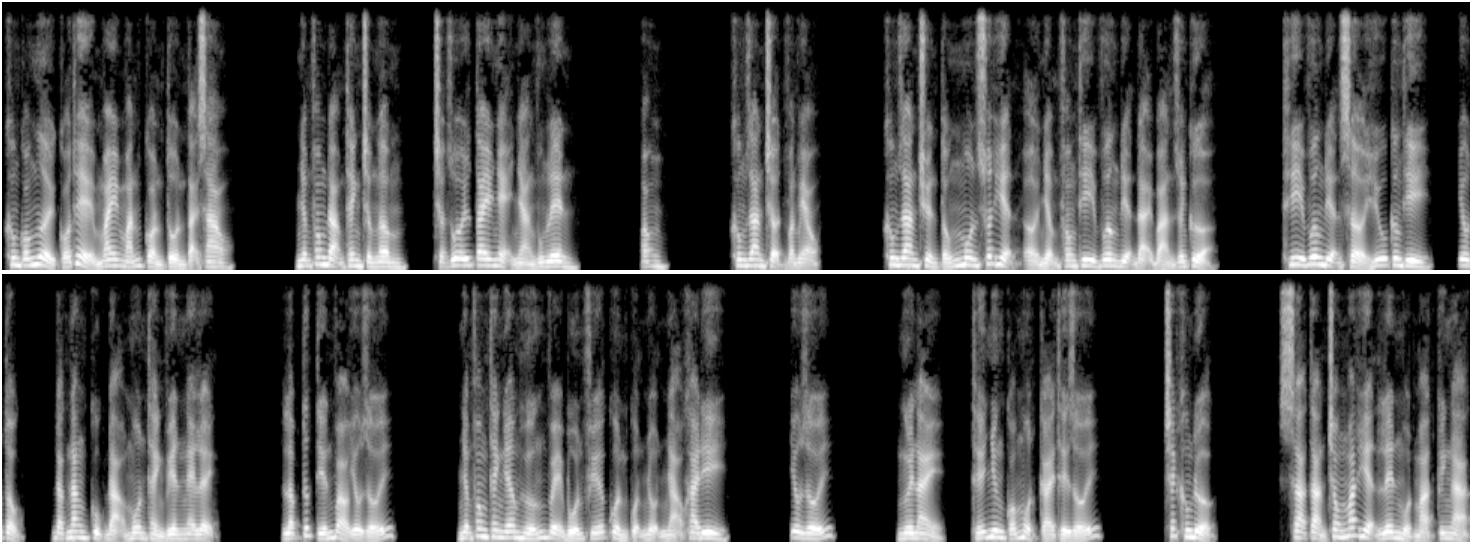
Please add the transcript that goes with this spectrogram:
Không có người có thể may mắn còn tồn tại sao. Nhậm phong đạm thanh trầm âm, chợt duỗi tay nhẹ nhàng vung lên. Ông! Không gian chợt vặn mèo. Không gian truyền tống môn xuất hiện ở nhậm phong thi vương điện đại bản doanh cửa. Thi vương điện sở hữu cương thi, yêu tộc, đặc năng cục đạo môn thành viên nghe lệnh. Lập tức tiến vào yêu giới. Nhậm phong thanh âm hướng về bốn phía quần quận nhộn nhạo khai đi. Yêu giới. Người này, thế nhưng có một cái thế giới. Trách không được. Xạ tản trong mắt hiện lên một mặt kinh ngạc.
